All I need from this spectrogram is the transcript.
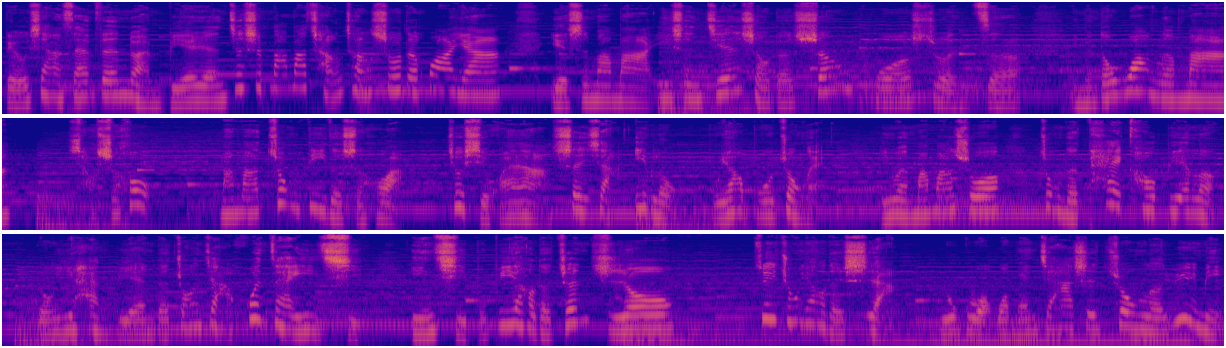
留下三分暖别人，这是妈妈常常说的话呀，也是妈妈一生坚守的生活准则。你们都忘了吗？小时候，妈妈种地的时候啊，就喜欢啊，剩下一垄不要播种，诶，因为妈妈说种得太靠边了，容易和别人的庄稼混在一起，引起不必要的争执哦。最重要的是啊，如果我们家是种了玉米。”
